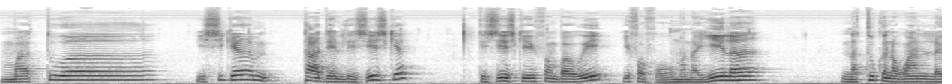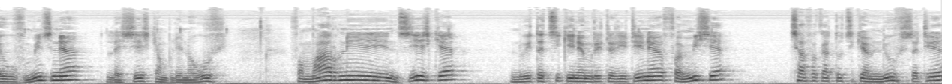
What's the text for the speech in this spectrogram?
matoa isika Tady an'ilay zezika dia zezika efa mba hoe efa voaomana ela natokana ho an'ilay ovy mihitsy ny ilay zezika ambolena ovy fa maro ny ny zezika no hitantsika eny amin'ny rehetrarehetra eny fa misy a tsy afaka ataontsika amin'ny ovy satria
